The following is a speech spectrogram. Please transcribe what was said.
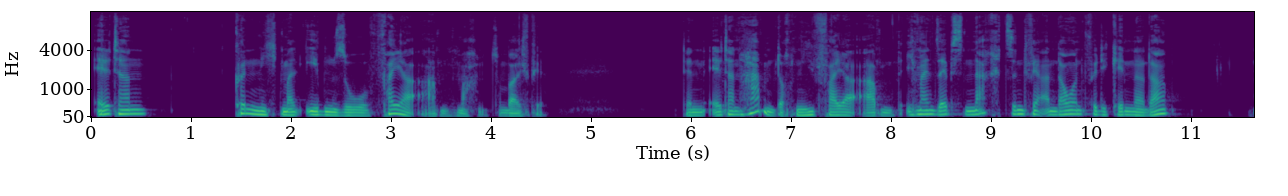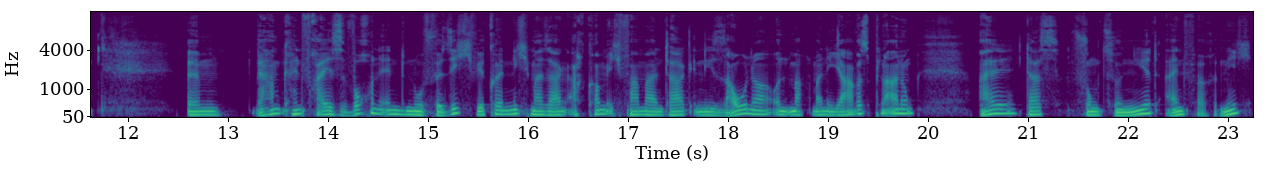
Eltern können nicht mal ebenso Feierabend machen, zum Beispiel. Denn Eltern haben doch nie Feierabend. Ich meine, selbst nachts sind wir andauernd für die Kinder da. Ähm, wir haben kein freies Wochenende nur für sich. Wir können nicht mal sagen, ach komm, ich fahre mal einen Tag in die Sauna und mache meine Jahresplanung. All das funktioniert einfach nicht,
